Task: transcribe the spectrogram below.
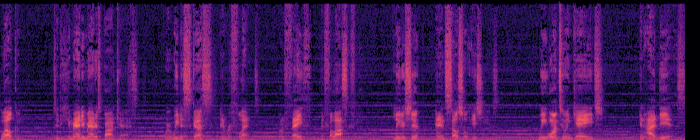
Welcome to the Humanity Matters podcast, where we discuss and reflect on faith and philosophy, leadership, and social issues. We want to engage in ideas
